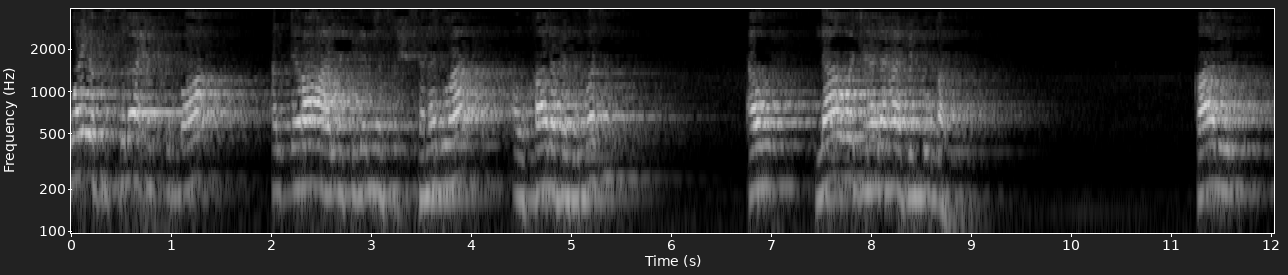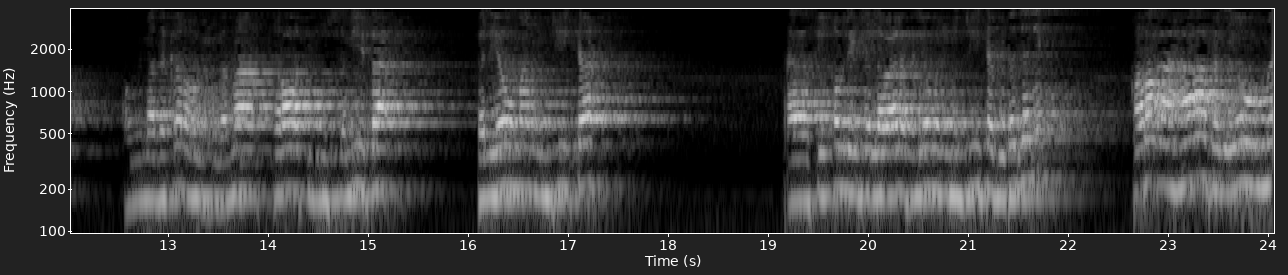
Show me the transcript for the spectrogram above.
وهي في اصطلاح القراء القراءة التي لم يصح سندها أو خالفت الرسم أو لا وجه لها في اللغة. قالوا ومما ذكره العلماء قراءة ابن السميفة فاليوم ننجيك في قوله جل وعلا فاليوم ننجيك ببدنك قرأها فاليوم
